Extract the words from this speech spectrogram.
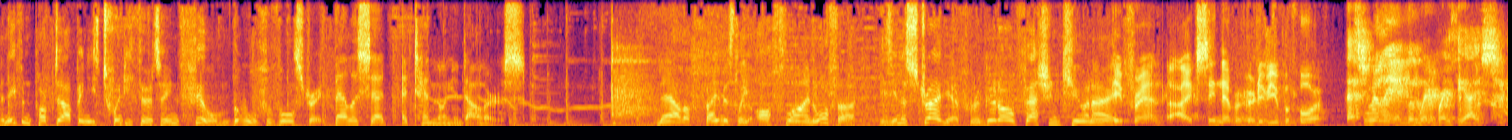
and even popped up in his 2013 film, The Wolf of Wall Street. Bella said at $10 million. Now, the famously offline author is in Australia for a good old-fashioned Q&A. Hey, Fran, I actually never heard of you before. That's really a good way to break the ice.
